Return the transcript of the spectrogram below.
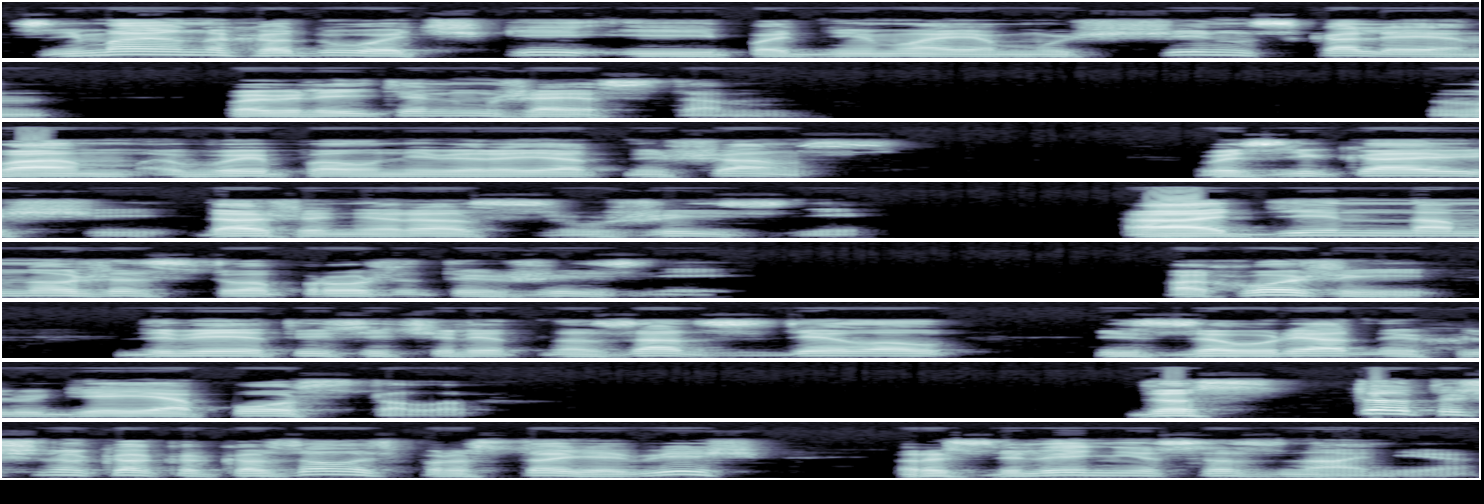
снимая на ходу очки и поднимая мужчин с колен повелительным жестом. Вам выпал невероятный шанс, возникающий даже не раз в жизни, а один на множество прожитых жизней. Похожий две тысячи лет назад сделал из заурядных людей апостолов. Достаточно, как оказалось, простая вещь разделение сознания.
